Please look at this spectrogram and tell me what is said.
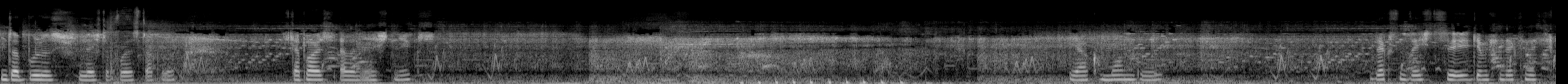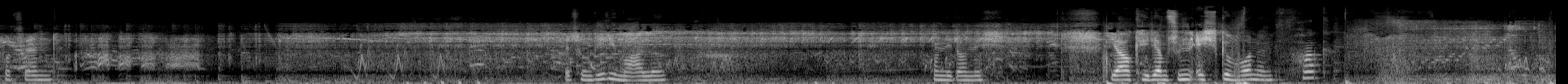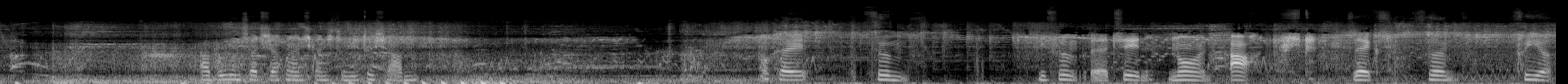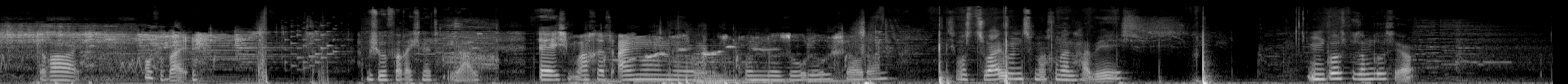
Unser Bull ist schlecht, obwohl stark wird. Der Paul ist aber echt nix. Ja, come on, Bull. 66, die haben schon 66 Prozent. Jetzt holen wir die mal alle. Kommen die doch nicht. Ja, okay, die haben schon echt gewonnen. Fuck. Aber Bull Search darf man eigentlich gar nicht so niedrig haben. Okay. 5. Die 5, äh, 10, 9, 8, 6, 5, 4, 3. Und vorbei. Hab ich wohl verrechnet. Egal. Äh, ich mache jetzt einmal eine Runde Solo-Showdown. Ich muss zwei Runs machen, dann habe ich. Irgendwas Besonderes, ja.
